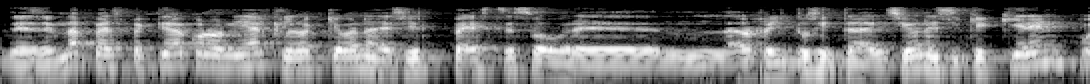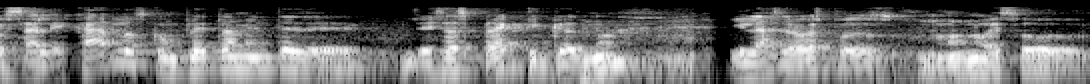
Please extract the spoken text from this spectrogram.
desde una perspectiva colonial, claro que iban a decir peste sobre los ritos y tradiciones y que quieren pues alejarlos completamente de, de esas prácticas, ¿no? Y las drogas, pues, no, no, eso,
